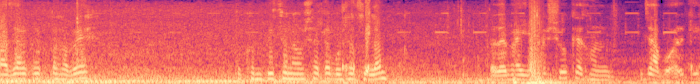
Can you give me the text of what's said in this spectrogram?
বাজার করতে হবে। তখন পিছনে ওর সাথে বসেছিলাম। তাদের ভাইয়া আসুক এখন যাব আর কি।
